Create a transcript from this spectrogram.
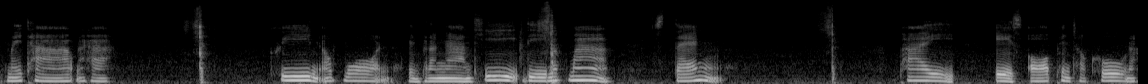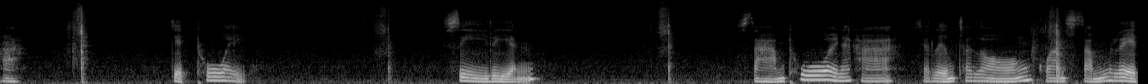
ดไม้เท้านะคะ Queen of w a n d เป็นพลังงานที่ดีมากๆ Stank ไพ่ Ace of Pentacle นะคะเจ็ดถ้วยสี่เหรียญสามถ้วยนะคะ เฉลิมฉลองความสำเร็จ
